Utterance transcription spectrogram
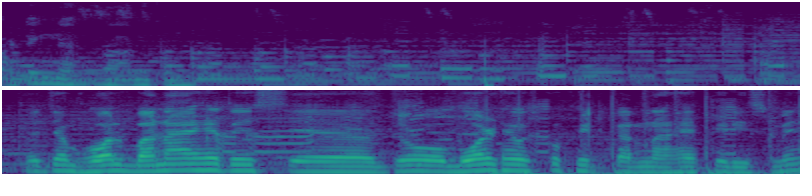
कटिंग ना तो।, तो जब होल बना है तो इस जो बोल्ट है उसको फिट करना है फिर इसमें।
